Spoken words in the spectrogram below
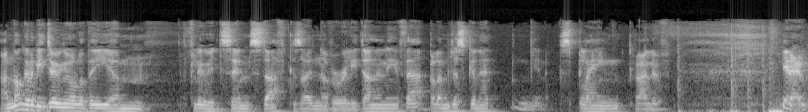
I'm not going to be doing all of the um, fluid sim stuff because I've never really done any of that, but I'm just going to you know, explain kind of you know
